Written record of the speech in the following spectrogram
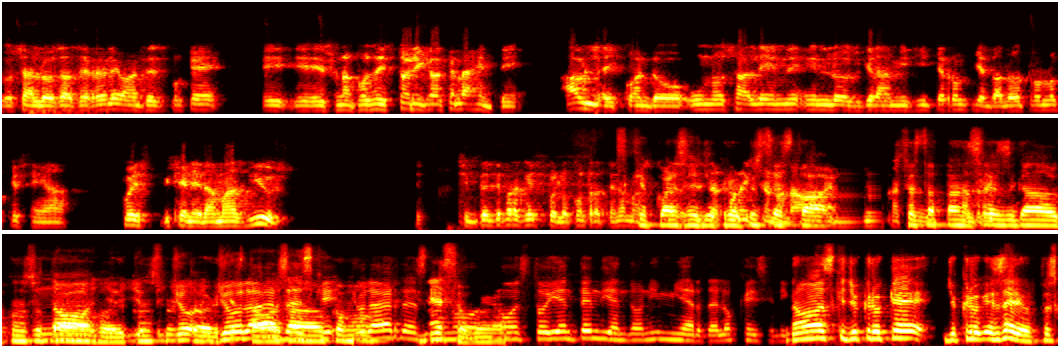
o sea, los hace relevantes porque eh, es una cosa histórica que la gente habla y cuando uno sale en, en los Grammys interrumpiendo al otro, lo que sea, pues genera más views. Simplemente para que después lo contraten a más que, parce, yo creo que usted no está- Usted está tan sesgado con su no, trabajo yo, de yo- yo- la está verdad es basado que, como yo la verdad es en que eso, no, no estoy entendiendo ni mierda de lo que dice No, Nicolás. es que yo creo que, yo creo que, en serio, pues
